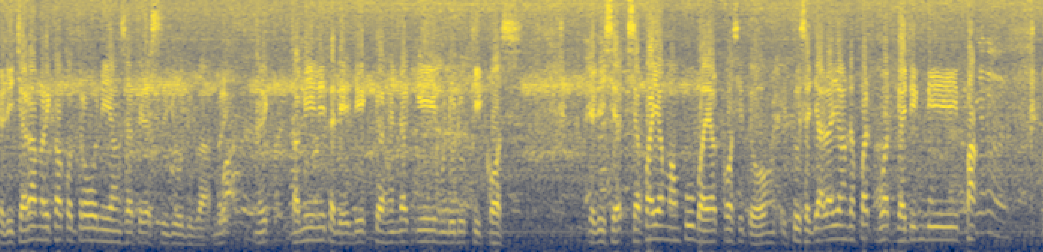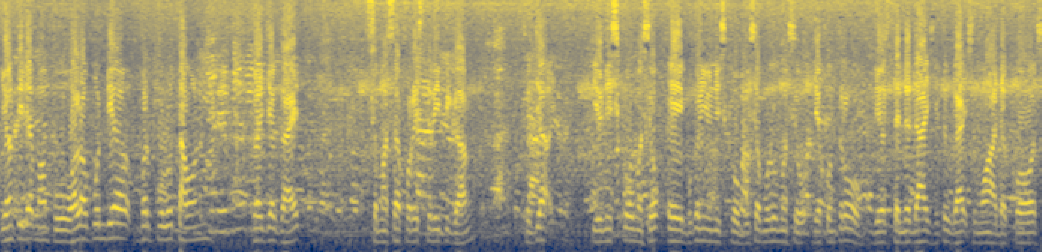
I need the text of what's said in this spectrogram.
Jadi cara mereka kontrol ni yang saya tidak setuju juga. Mereka, kami ini tadi dikehendaki menduduki kos. Jadi si- siapa yang mampu bayar kos itu itu sajalah yang dapat buat guiding di park. Yang tidak mampu walaupun dia berpuluh tahun kerja guide semasa forestry pegang sejak UNESCO masuk eh bukan UNESCO Bursa Mulu masuk dia kontrol dia standardize itu guide semua ada kos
